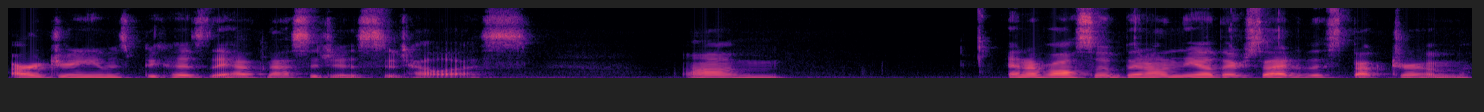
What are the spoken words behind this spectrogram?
our dreams because they have messages to tell us. Um, and I've also been on the other side of the spectrum.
